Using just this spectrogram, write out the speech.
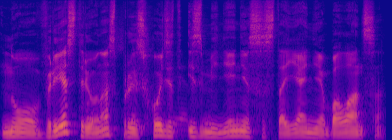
Но в реестре у нас происходит изменение состояния баланса.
